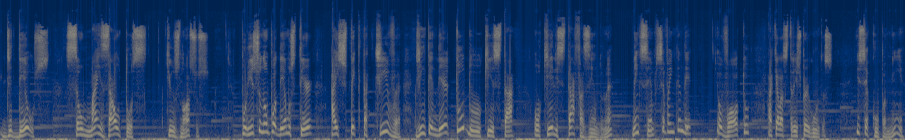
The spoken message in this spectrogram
de Deus são mais altos que os nossos. Por isso não podemos ter a expectativa de entender tudo o que está ou que ele está fazendo, não é? Nem sempre você vai entender. Eu volto àquelas três perguntas. Isso é culpa minha?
